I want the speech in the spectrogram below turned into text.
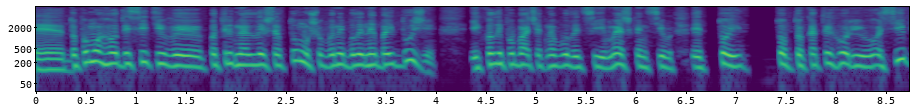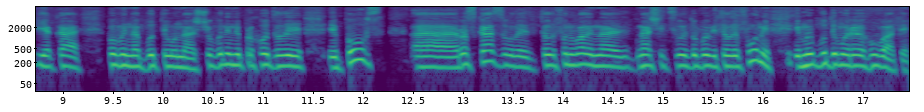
Е, Допомога одеситів е, потрібна лише в тому, щоб вони були небайдужі, і коли побачать на вулиці мешканців е, той. Тобто категорію осіб, яка повинна бути у нас, щоб вони не проходили е, повз, а розказували, телефонували на наші цілодобові телефони, і ми будемо реагувати.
